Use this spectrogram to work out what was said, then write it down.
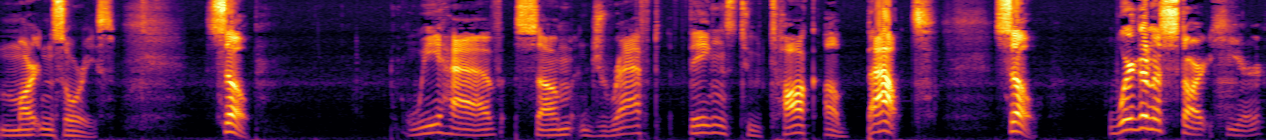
Martin Sories. So, we have some draft things to talk about. So, we're going to start here.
